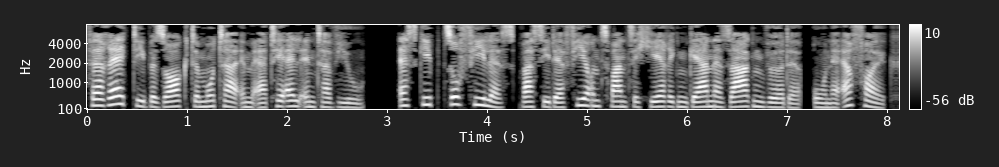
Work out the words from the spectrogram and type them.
Verrät die besorgte Mutter im RTL-Interview. Es gibt so vieles, was sie der 24-Jährigen gerne sagen würde, ohne Erfolg.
